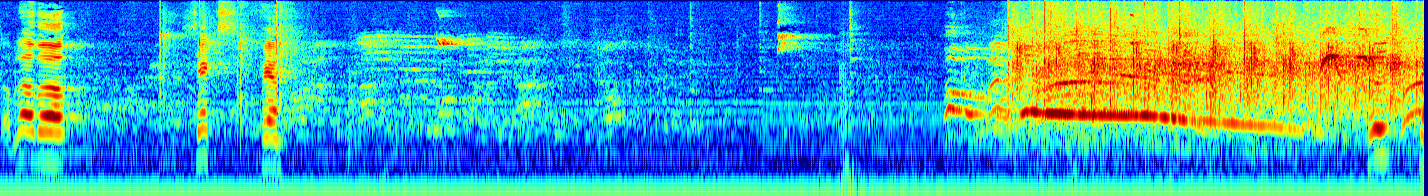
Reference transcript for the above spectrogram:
Serven över. Sex, fem. Sju,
